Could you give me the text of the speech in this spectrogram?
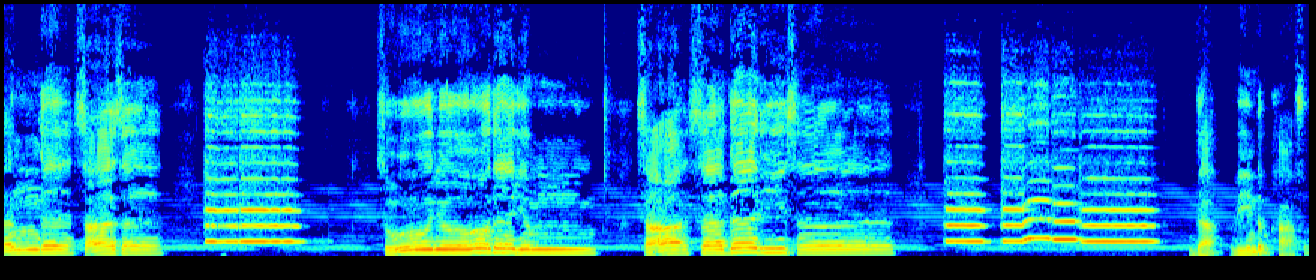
തങ്ക സാസ. സൂര്യോദയം സാസഗരി സ ഗ വീണ്ടും ഹാഫ്.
